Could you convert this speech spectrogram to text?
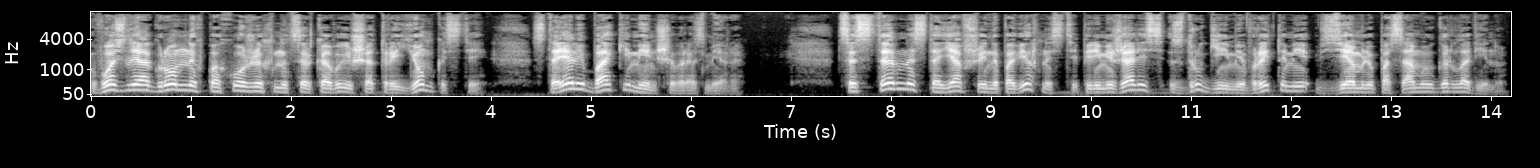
Возле огромных, похожих на цирковые шатры емкостей, стояли баки меньшего размера. Цистерны, стоявшие на поверхности, перемежались с другими, врытыми в землю по самую горловину.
